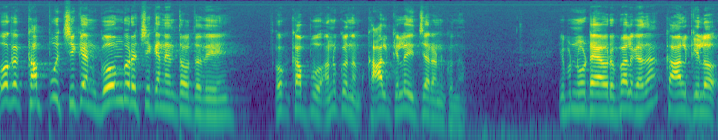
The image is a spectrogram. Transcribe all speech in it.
ఒక కప్పు చికెన్ గోంగూర చికెన్ ఎంత అవుతుంది? ఒక కప్పు అనుకుందాం కాల్ కిలో ఇచ్చారనుకుందాం. ఇప్పుడు నూట యాభై రూపాయలు కదా కాల్ కిలో.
